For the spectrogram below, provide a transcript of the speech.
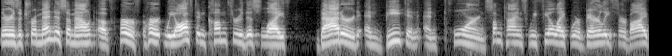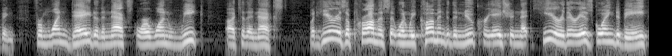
There is a tremendous amount of hurt. We often come through this life battered and beaten and torn. Sometimes we feel like we're barely surviving from one day to the next or one week uh, to the next. But here is a promise that when we come into the new creation, that here there is going to be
